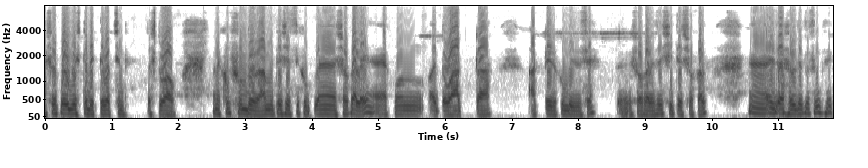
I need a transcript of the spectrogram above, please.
আসলে পরিবেশটা দেখতে পাচ্ছেন জাস্ট ওয়াও মানে খুব সুন্দর। আমি তো এসেছি খুব সকালে, এখন হয়তো আটটা আটটা এরকম বেজেছে। সকালে এসে শীতের সকাল। এই যে আসলে দেখতেছেন এই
